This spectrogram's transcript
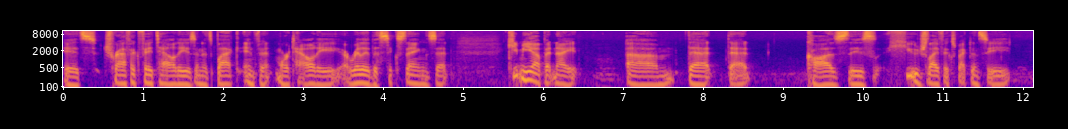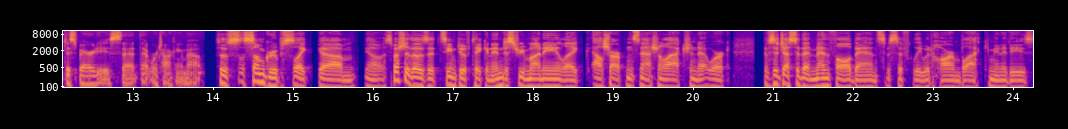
it's traffic fatalities, and it's black infant mortality are really the six things that keep me up at night um, that that cause these huge life expectancy disparities that, that we're talking about. So some groups, like um, you know, especially those that seem to have taken industry money, like Al Sharpton's National Action Network, have suggested that menthol bans specifically would harm Black communities.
